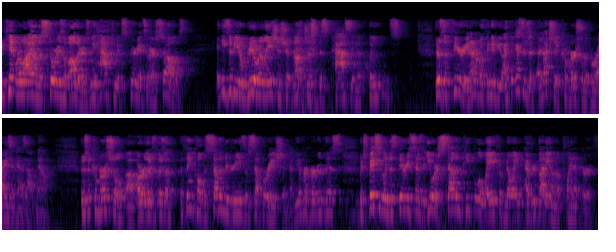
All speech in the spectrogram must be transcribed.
We can't rely on the stories of others. We have to experience it ourselves. It needs to be a real relationship, not just this passing acquaintance. There's a theory, and I don't know if any of you, I guess there's, a, there's actually a commercial that Verizon has out now. There's a commercial, uh, or there's, there's a, a thing called the seven degrees of separation. Have you ever heard of this? Which basically, this theory says that you are seven people away from knowing everybody on the planet Earth.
